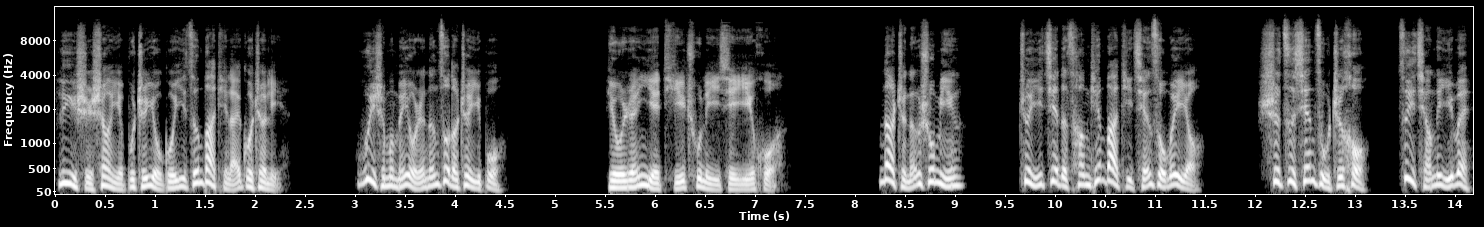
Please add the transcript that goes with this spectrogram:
历史上也不只有过一尊霸体来过这里，为什么没有人能做到这一步？”有人也提出了一些疑惑。那只能说明。这一届的苍天霸体前所未有，是自先祖之后最强的一位。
